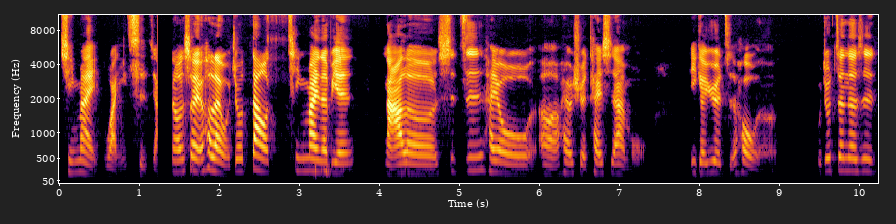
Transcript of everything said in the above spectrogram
清迈玩一次这样。然后所以后来我就到清迈那边拿了师资，还有呃还有学泰式按摩一个月之后呢，我就真的是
